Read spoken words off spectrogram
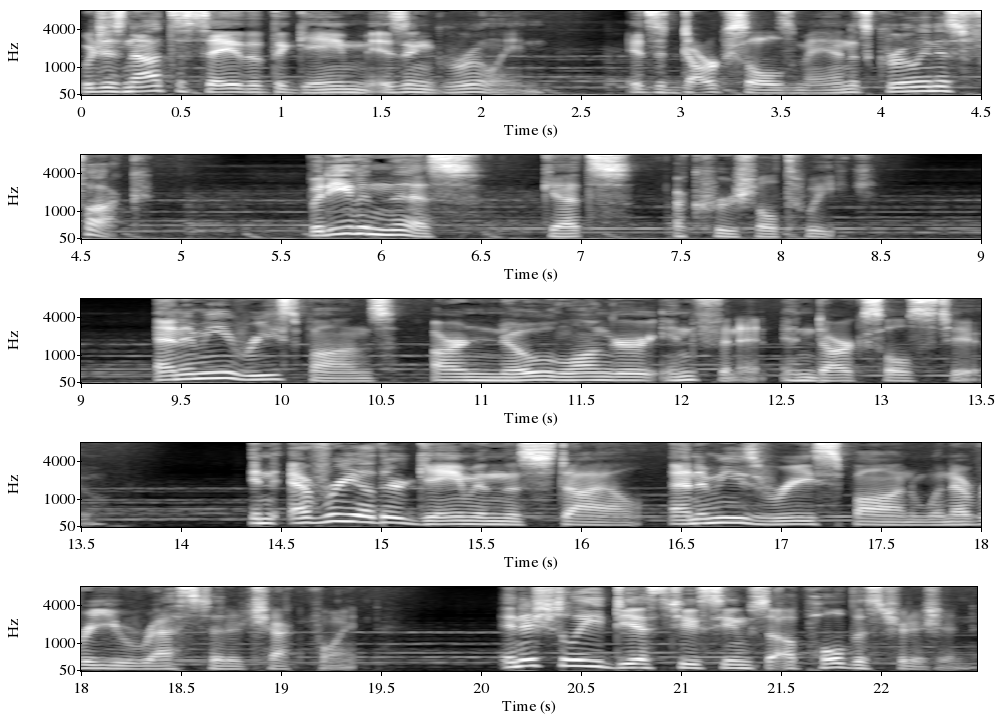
Which is not to say that the game isn't grueling. It's Dark Souls, man. It's grueling as fuck. But even this gets a crucial tweak. Enemy respawns are no longer infinite in Dark Souls 2. In every other game in this style, enemies respawn whenever you rest at a checkpoint. Initially, DS2 seems to uphold this tradition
